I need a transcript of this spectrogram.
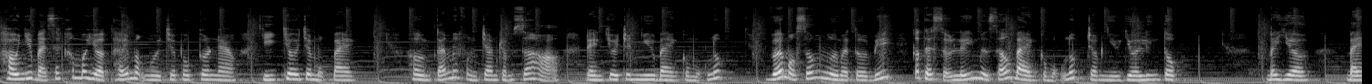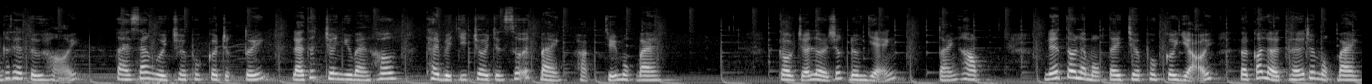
hầu như bạn sẽ không bao giờ thấy một người chơi poker nào chỉ chơi trên một bàn. Hơn 80% trong số họ đang chơi trên nhiều bàn cùng một lúc với một số người mà tôi biết có thể xử lý 16 bàn cùng một lúc trong nhiều giờ liên tục. Bây giờ, bạn có thể tự hỏi tại sao người chơi poker trực tuyến lại thích chơi nhiều bàn hơn thay vì chỉ chơi trên số ít bàn hoặc chỉ một bàn? Câu trả lời rất đơn giản, toán học. Nếu tôi là một tay chơi poker giỏi và có lợi thế trên một bàn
